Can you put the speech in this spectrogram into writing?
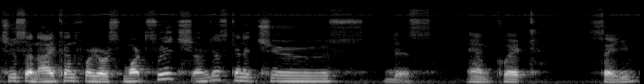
choose an icon for your smart switch. I'm just gonna choose this and click save.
